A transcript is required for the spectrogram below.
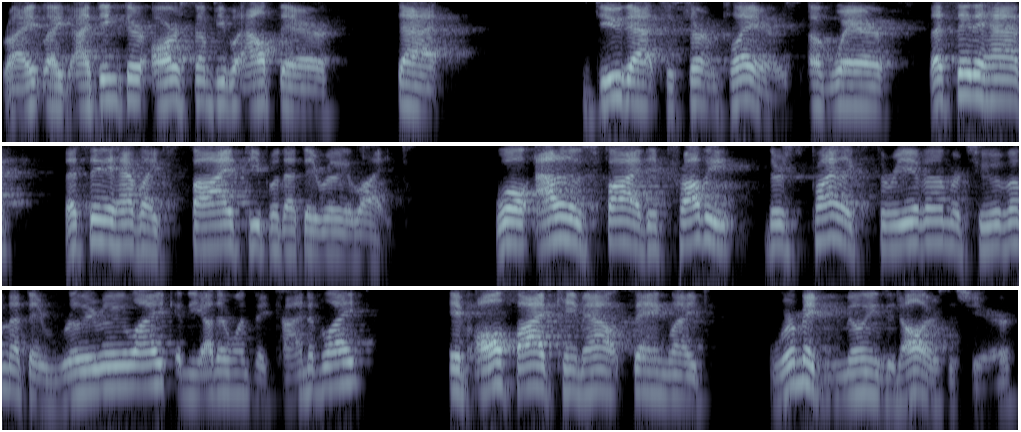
right like i think there are some people out there that do that to certain players of where let's say they have let's say they have like five people that they really like well out of those five they probably there's probably like three of them or two of them that they really really like, and the other ones they kind of like. If all five came out saying like we're making millions of dollars this year,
